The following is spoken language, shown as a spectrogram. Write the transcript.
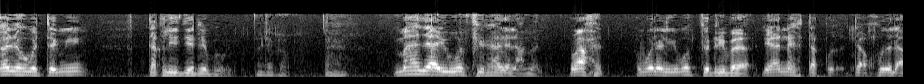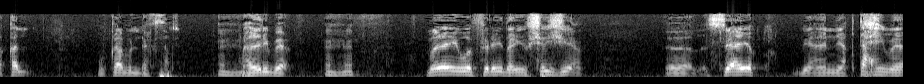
هذا هو التأمين التقليدي الربوي مهم. ماذا يوفر هذا العمل واحد أولا يوفر ربا لأنك تق- تأخذ الأقل مقابل الأكثر مهم. هذا ربا مهم. ماذا يوفر أيضا يشجع آه، السائق بأن يقتحم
